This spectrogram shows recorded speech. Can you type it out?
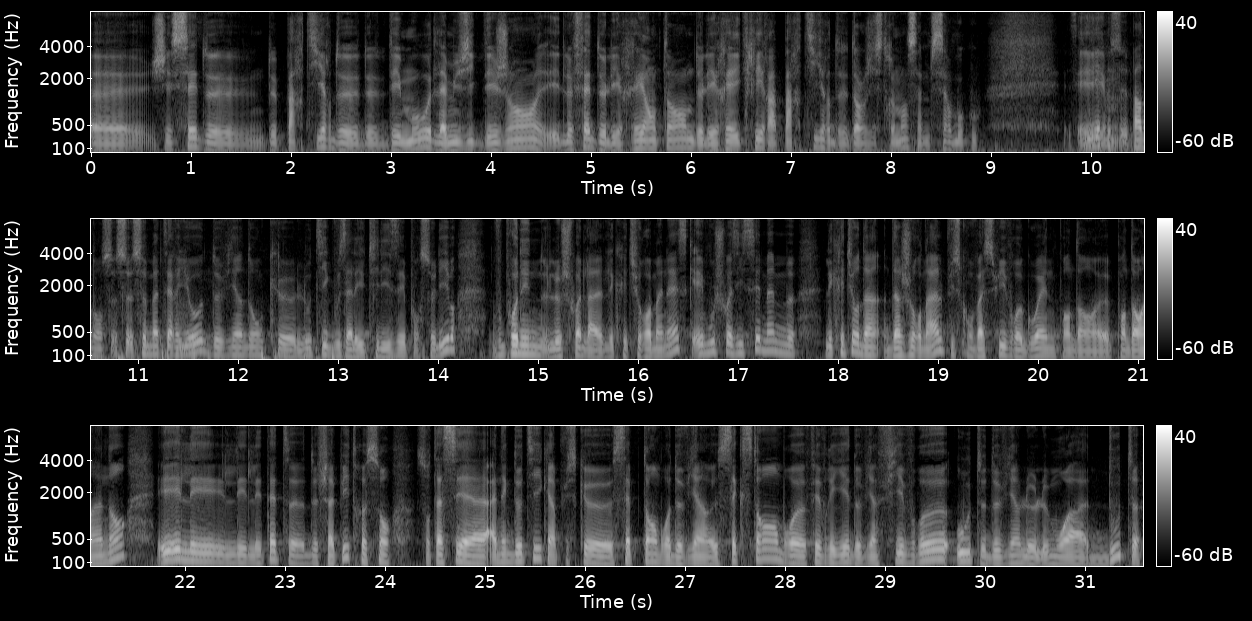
euh, j'essaie de, partir de, de, des mots, de la musique des gens, et le fait de les réentendre, de les réécrire à partir d'enregistrements, ça me sert beaucoup. Ce, pardon, ce, matériau devient donc euh, l'outil que vous allez utiliser pour ce livre. Vous prenez le choix de l'écriture romanesque et vous choisissez même l'écriture d'un journal, puisqu'on va suivre Gwen pendant, euh, pendant un an. Et les, les, têtes de chapitres sont, sont assez euh, anecdotiques, hein, puisque septembre devient sextembre, février devient fiévreux, août devient le, le mois d'août,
